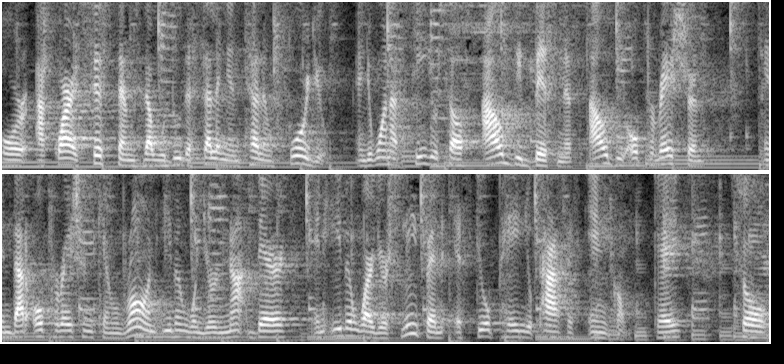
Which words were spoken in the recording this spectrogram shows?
or acquire systems that will do the selling and telling for you and you want to see yourself out the business, out the operation, and that operation can run even when you're not there and even while you're sleeping, it's still paying you passive income. Okay. So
